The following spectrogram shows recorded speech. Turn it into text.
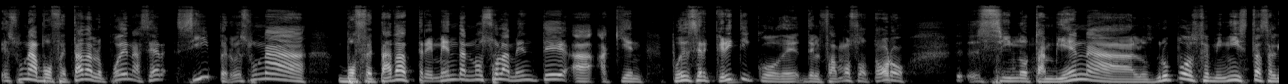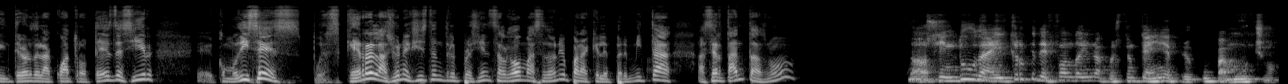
Es una bofetada, lo pueden hacer, sí, pero es una bofetada tremenda, no solamente a, quien puede ser crítico del famoso toro, sino también a los grupos feministas al interior de la 4T. Es decir, eh, como dices, pues, ¿qué relación existe entre el presidente Salgado Macedonio para que le permita hacer tantas, no? No, sin duda, y creo que de fondo hay una cuestión que a mí me preocupa mucho,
